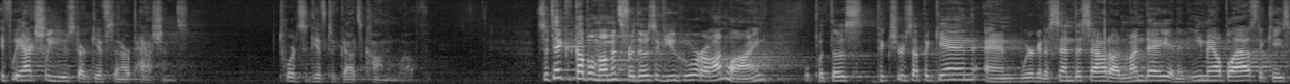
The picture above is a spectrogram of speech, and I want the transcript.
if we actually used our gifts and our passions towards the gift of God's commonwealth. So take a couple moments for those of you who are online. We'll put those pictures up again, and we're going to send this out on Monday in an email blast in case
